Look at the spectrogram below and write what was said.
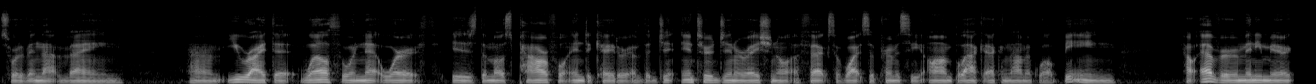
sort of in that vein, um, you write that wealth or net worth is the most powerful indicator of the intergenerational effects of white supremacy on black economic well being. However, many Amer-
